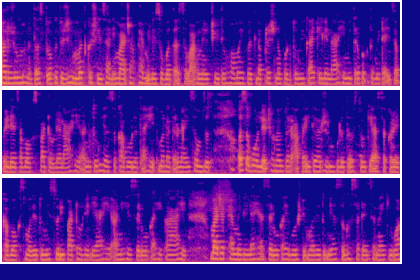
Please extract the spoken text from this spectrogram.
अर्जुन म्हणत असतो की तुझी हिंमत कशी झाली? माझ्या फॅमिलीसोबत असं वागण्याची तेव्हा महिपतला प्रश्न पडतो. मी काय केलेलं आहे? मी तर फक्त मिठाईचा पेड्याचा बॉक्स पाठवलेला आहे आणि तुम्ही असं का बोलत आहेत? मला तर नाही समजत. असं बोलल्याच्यानंतर आता इथे अर्जुन बोलत असतो की आज सकाळी एका बॉक्समध्ये तुम्ही सुरी पाठवलेली आहे आणि हे सर्व काही काय आहे? माझ्या फॅमिलीला ह्या सर्व काही गोष्टीमध्ये तुम्ही असं घसटायचं नाही किंवा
